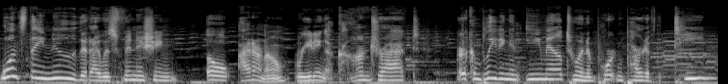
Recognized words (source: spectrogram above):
Once they knew that I was finishing, oh, I don't know, reading a contract, or completing an email to an important part of the team,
